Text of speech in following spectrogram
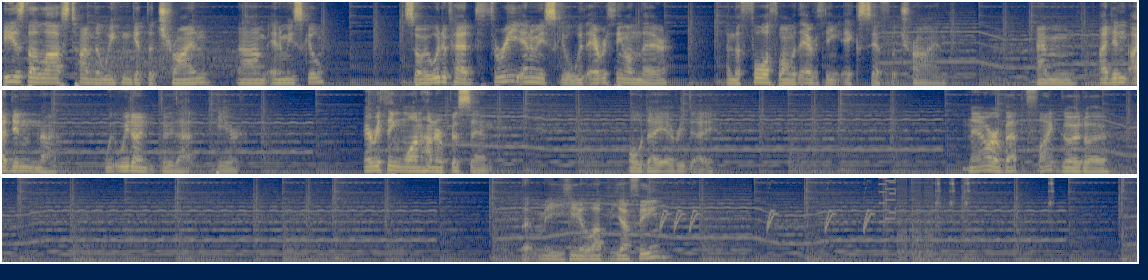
here's the last time that we can get the Trine um, enemy skill. So we would have had three enemy skill with everything on there, and the fourth one with everything except for Trine. Um, I didn't, I didn't know. We, we don't do that here. Everything 100%. All day, every day. Now we're about to fight Godo. Let me heal up Yuffie.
